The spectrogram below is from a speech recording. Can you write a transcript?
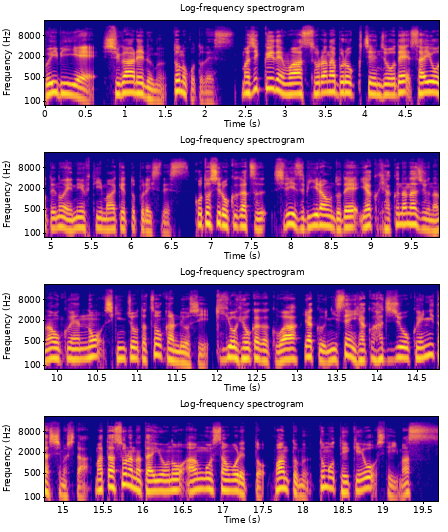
VBA、シュガーレルムとのことです。マジックエデンはソラナブロックチェーン上で最大手の NFT マーケットプレイスです。今年6月、シリーズ B ラウンドで約177億円の資金調達を完了し、企業評価額は約2180億円に達しました。また、ソラナ対応の暗号資産ウォレット、ファントムとも提携をしています。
